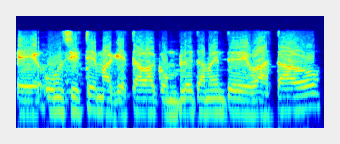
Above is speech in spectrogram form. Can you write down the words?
eh, un sistema que estaba completamente devastado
